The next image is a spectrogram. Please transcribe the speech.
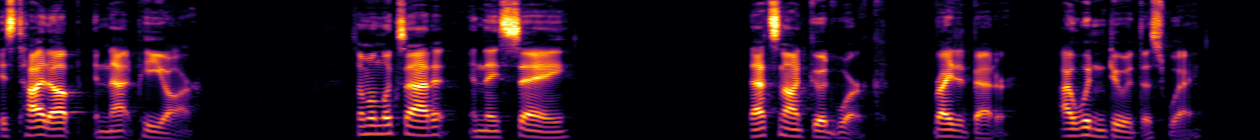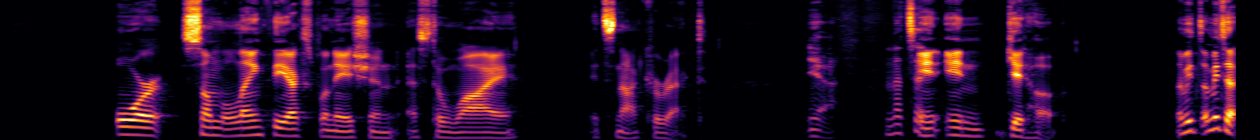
is tied up in that PR. Someone looks at it and they say, "That's not good work. Write it better. I wouldn't do it this way." Or some lengthy explanation as to why it's not correct yeah. And that's it. in, in GitHub. Let me let me tell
